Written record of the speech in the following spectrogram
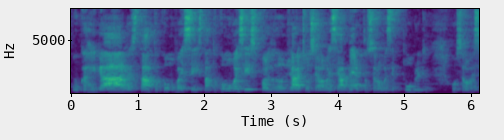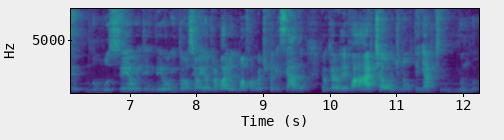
o carregar a estátua, como vai ser a estátua, como vai ser a exposição de arte, ou se ela vai ser aberta, ou se ela vai ser pública, ou se ela vai ser no museu, entendeu? Então, assim, ó, eu trabalho de uma forma diferenciada. Eu quero levar arte aonde não tem arte nenhuma.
